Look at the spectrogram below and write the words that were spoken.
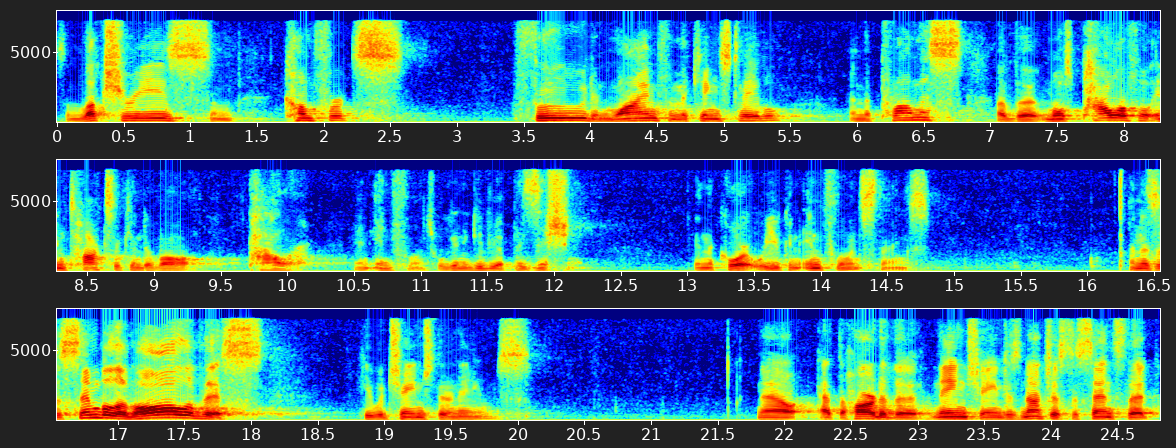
some luxuries, some comforts, food and wine from the king's table and the promise of the most powerful intoxicant of all power and influence. We're going to give you a position in the court where you can influence things. And as a symbol of all of this, he would change their names. Now, at the heart of the name change is not just the sense that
